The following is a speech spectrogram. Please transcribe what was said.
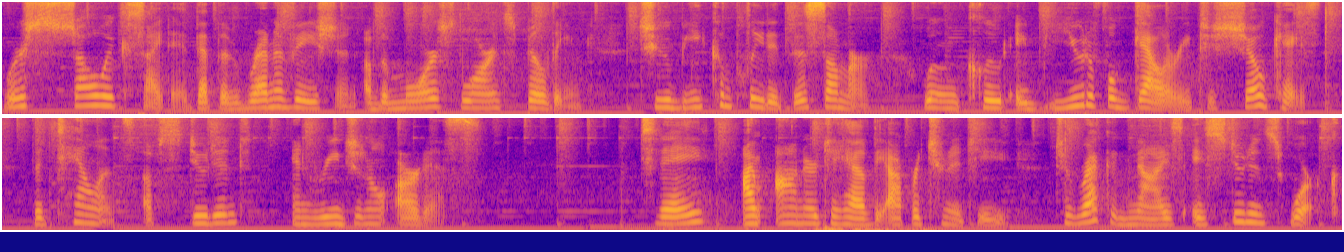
We're so excited that the renovation of the Morris Lawrence building to be completed this summer will include a beautiful gallery to showcase the talents of student and regional artists. Today, I'm honored to have the opportunity to recognize a student's work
